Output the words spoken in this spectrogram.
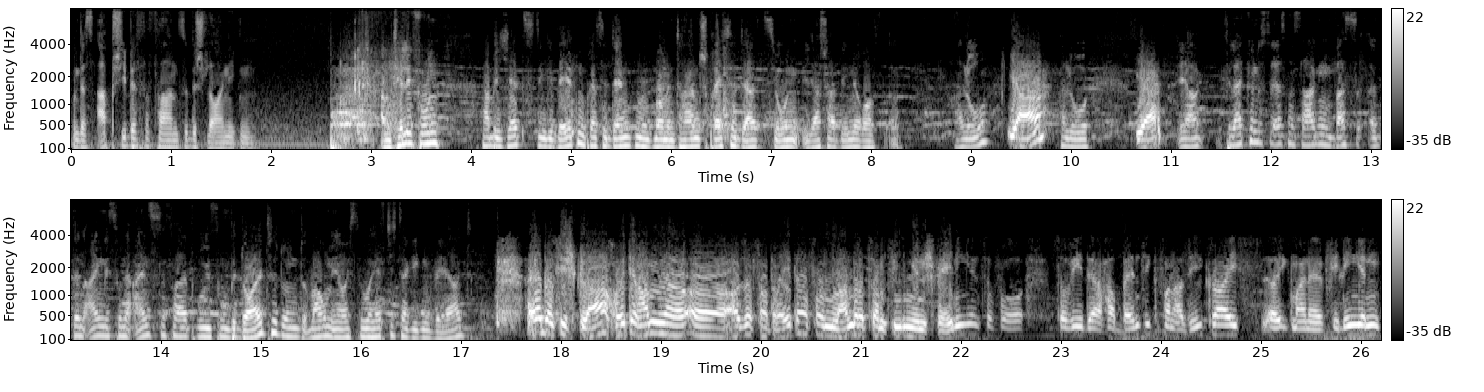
und das Abschiebeverfahren zu beschleunigen. Am Telefon habe ich jetzt den gewählten Präsidenten und momentanen Sprecher der Aktion Jascha Demirov. Hallo? Ja. Hallo. Ja. Ja, vielleicht könntest du erstmal sagen, was denn eigentlich so eine Einzelfallprüfung bedeutet und warum ihr euch so heftig dagegen wehrt? Ja, das ist klar. Heute haben wir äh, also Vertreter vom Landratsamt Villingen-Schweningen sowie so der Herr Benzig von Asylkreis, äh, ich meine Villingen,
